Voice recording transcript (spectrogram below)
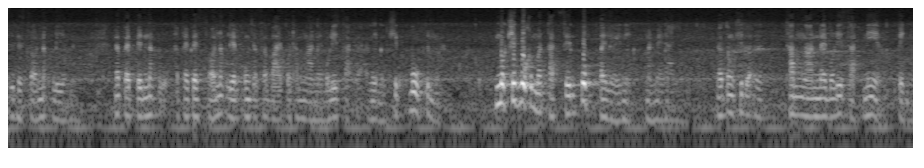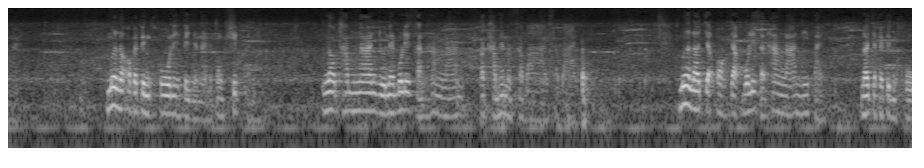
ที่จะสอนนักเรียนแล้วไปเป็นนักไปไปสอนนักเรียนคงจะสบายกว่าทำงานในบริษัทอันนี้มันคิดบุกขึ้นมา เมื่อคิดบุกขึ้นมาตัดสินปุ๊บไปเลยนี่มันไม่ได้เราต้องคิดว่าเออทำงานในบริษัทนี่เป็นยังไง เมื่อเราเอาไปเป็นครูนี่เป็นยังไงเราต้องคิดอันนี้เราทำงานอยู่ในบริษัทห้างร้าน ก็ทำให้มันสบายสบาย เมื่อเราจะออกจากบริษัทห้างร้านนี้ไป เราจะไปเป็นครู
